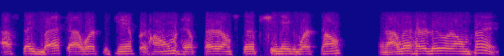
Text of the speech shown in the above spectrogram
I stayed back. I worked with Jennifer at home and helped her on stuff she needed work on, and I let her do her own thing.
